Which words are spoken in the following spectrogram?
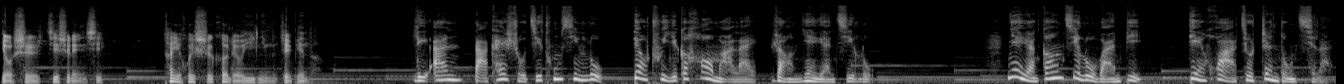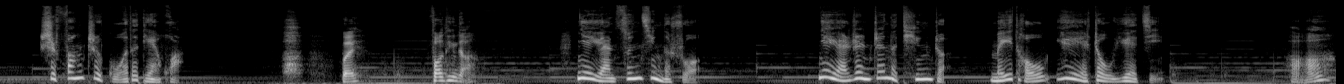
有事及时联系，他也会时刻留意你们这边的。李安打开手机通讯录，调出一个号码来，让聂远记录。聂远刚记录完毕。电话就震动起来，是方志国的电话。喂，方厅长。聂远尊敬的说。聂远认真的听着，眉头越皱越紧。啊？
